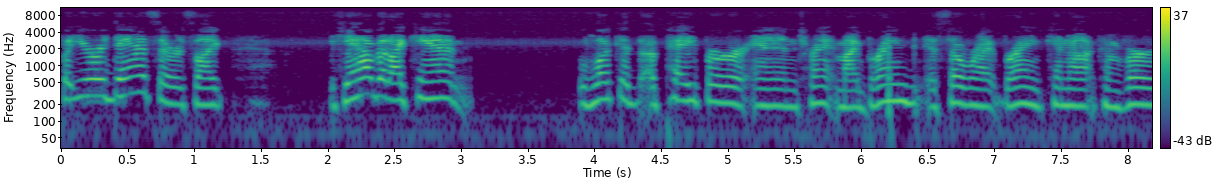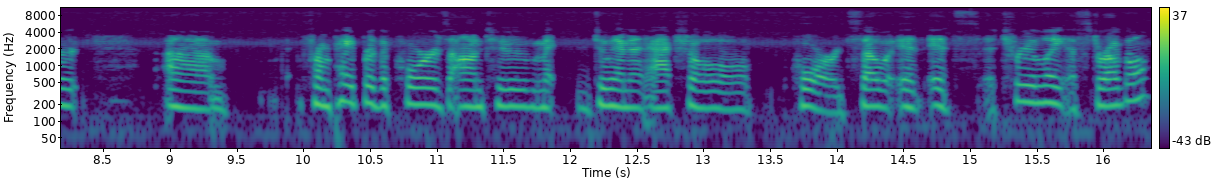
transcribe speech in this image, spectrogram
"But you're a dancer." It's like, yeah, but I can't look at a paper and tra- my brain is so right brain cannot convert um, from paper the chords onto doing an actual chord. So it, it's truly a struggle,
